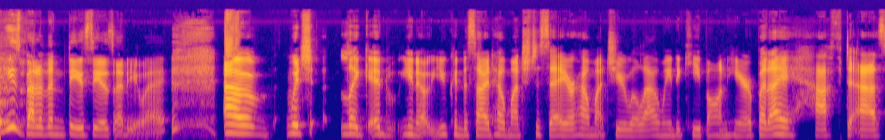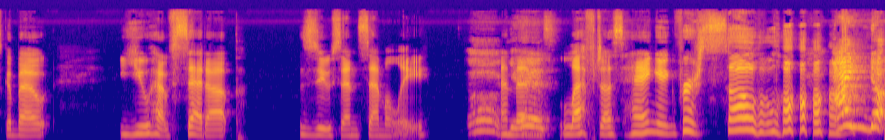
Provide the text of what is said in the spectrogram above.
he's better than Theseus anyway. Um, which like it, you know, you can decide how much to say or how much you allow me to keep on here, but I have to ask about you have set up Zeus and Semele Oh, and yes. then left us hanging for so long. I know.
